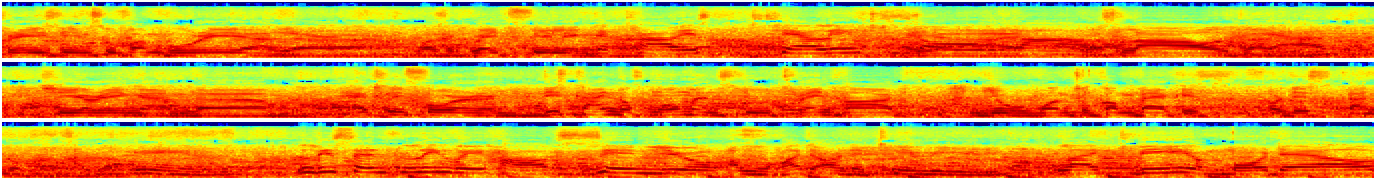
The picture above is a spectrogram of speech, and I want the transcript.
crazy in Supamburi and uh, was a great feeling. the crowd is cheering so yeah, loud. Was loud and Yeah. cheering and um, actually for this kind of moments you train hard, you want to come back is for this kind of moment. Mm. Recently, we have seen you a lot on the TV, like being a model,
